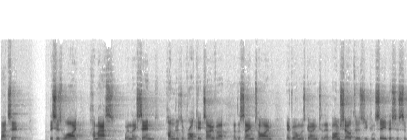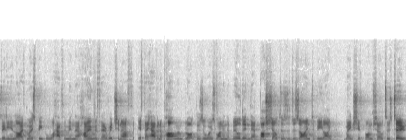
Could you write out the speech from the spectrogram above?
That's it. This is why Hamas, when they sent hundreds of rockets over at the same time, everyone was going to their bomb shelters. You can see this is civilian life. Most people will have them in their home if they're rich enough. If they have an apartment block, there's always one in the building. Their bus shelters are designed to be like makeshift bomb shelters too.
